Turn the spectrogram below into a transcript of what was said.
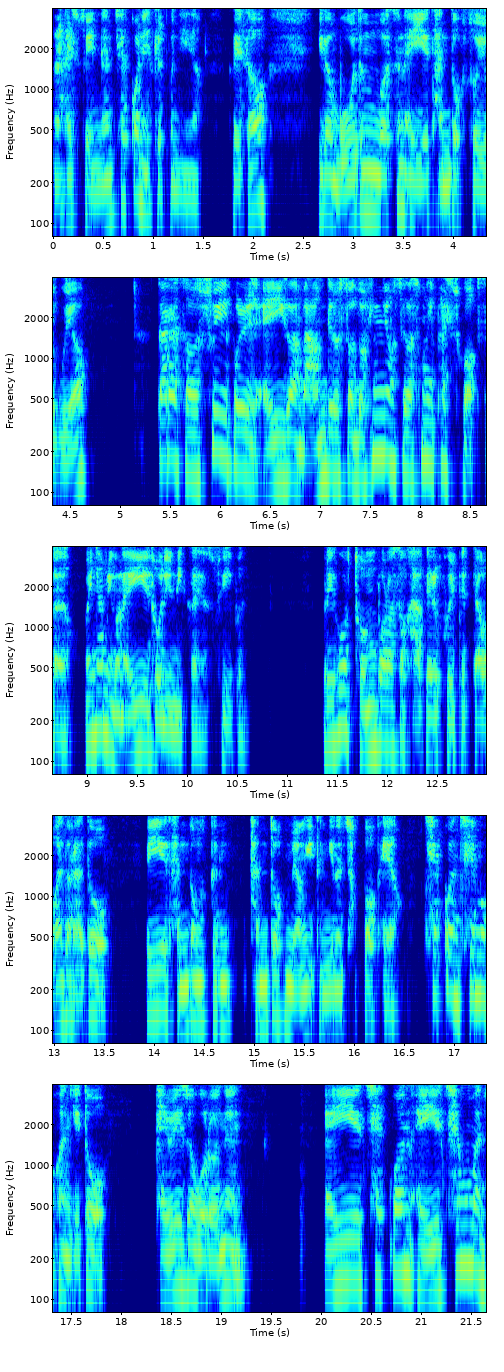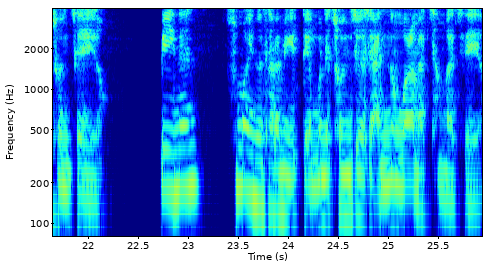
할 수 있는 채권이 있을 뿐이에요. 그래서 이런 모든 것은 A의 단독 소유고요. 따라서 수입을 A가 마음대로 써도 횡령죄가 성립할 수가 없어요. 왜냐하면 이건 A의 돈이니까요, 수입은. 그리고 돈 벌어서 가게를 구입했다고 하더라도 A의 단독, 등, 단독 명의 등기는 적법해요. 채권 채무 관계도 대외적으로는 A의 채권, A의 채무만 존재해요. B는 숨어있는 사람이기 때문에 존재하지 않는 거나 마찬가지예요.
